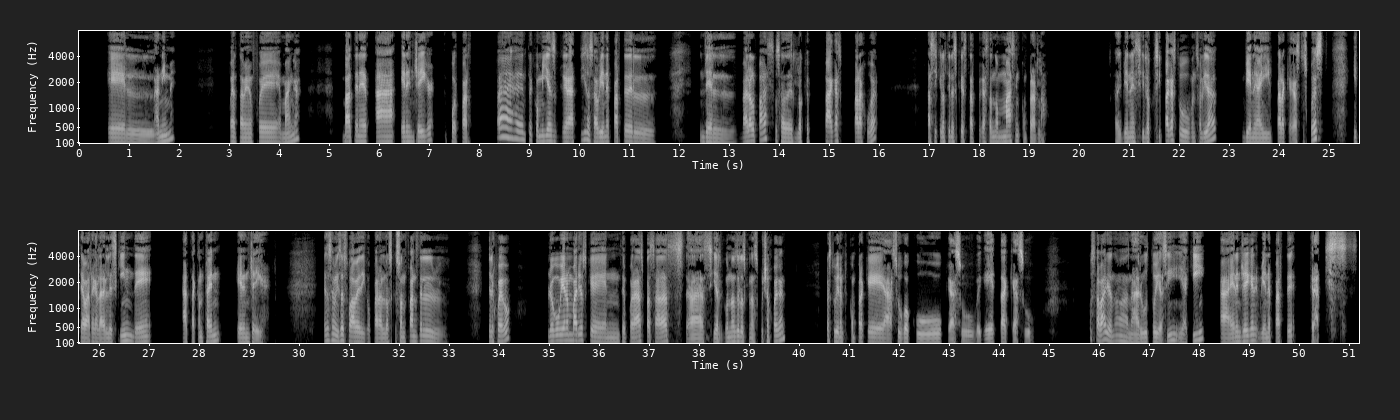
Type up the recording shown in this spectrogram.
el anime, bueno, también fue manga, va a tener a Eren Jaeger por parte, entre comillas, gratis, o sea, viene parte del, del Battle Pass, o sea, de lo que pagas para jugar. Así que no tienes que estar gastando más en comprarlo. Ahí viene, si, lo, si pagas tu mensualidad, viene ahí para que hagas tus quests y te va a regalar el skin de Attack on Titan Eren Jaeger. Eso se me hizo suave, digo, para los que son fans del, del juego. Luego hubieron varios que en temporadas pasadas, ah, si algunos de los que nos escuchan juegan, pues tuvieron que comprar que a su Goku, que a su Vegeta, que a su, pues a varios, ¿no? A Naruto y así. Y aquí a Eren Jaeger viene parte gratis.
